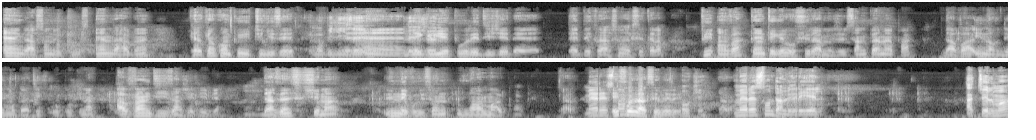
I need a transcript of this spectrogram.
un garçon de course, un larbin, quelqu'un qu'on peut utiliser, Mobiliser un les jeunes. aiguillé pour rédiger des, des déclarations, etc. Puis on va t'intégrer au fur et à mesure. Ça ne permet pas d'avoir une offre démocratique au Burkina avant 10 ans, je dis bien. Dans un schéma une évolution normale. Mais Il faut l'accélérer. ok. Mais restons dans le réel. Actuellement,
